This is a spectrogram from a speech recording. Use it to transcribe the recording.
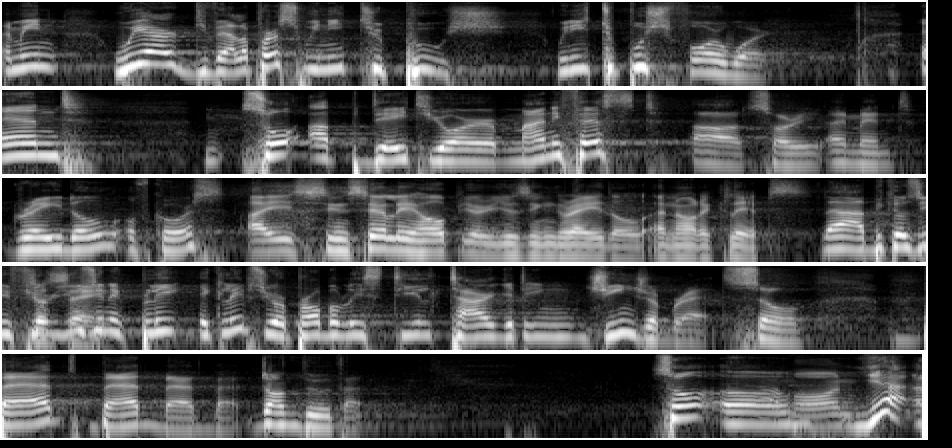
I mean, we are developers, we need to push. We need to push forward. And so update your manifest. Uh, sorry, I meant Gradle, of course. I sincerely hope you're using Gradle and not Eclipse. Uh, because if you're Just using Eclipse, you're probably still targeting gingerbread. So, bad, bad, bad, bad. Don't do that. So, uh, Come on. yeah, uh,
